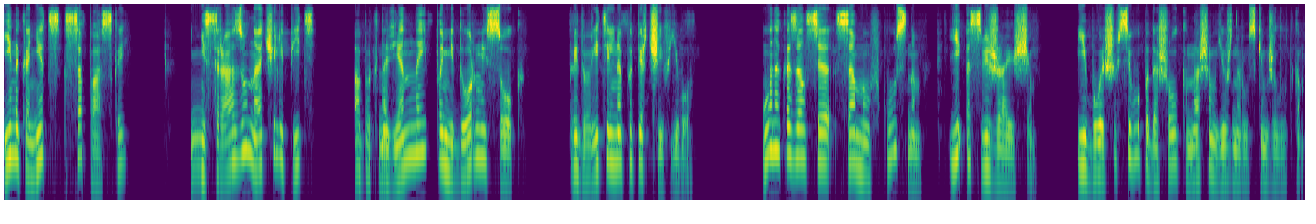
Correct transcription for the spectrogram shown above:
И наконец, с опаской не сразу начали пить обыкновенный помидорный сок, предварительно поперчив его. Он оказался самым вкусным и освежающим, и больше всего подошел к нашим южнорусским желудкам.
